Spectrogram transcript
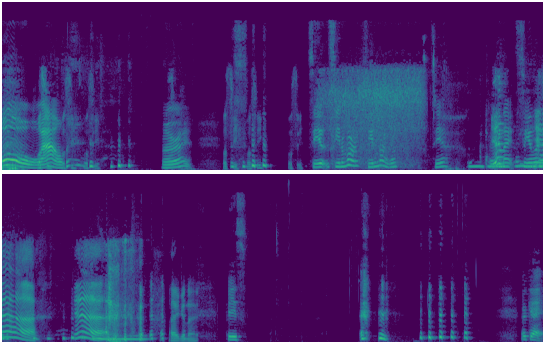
oh We'll see, wow! We'll see. We'll see. All right. We'll see. We'll see. We'll see. See you. See you tomorrow. See you tomorrow, bro. See ya. Have Yeah. Good night. See you later. Yeah. Yeah. All right. Good night. Peace. Okay.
